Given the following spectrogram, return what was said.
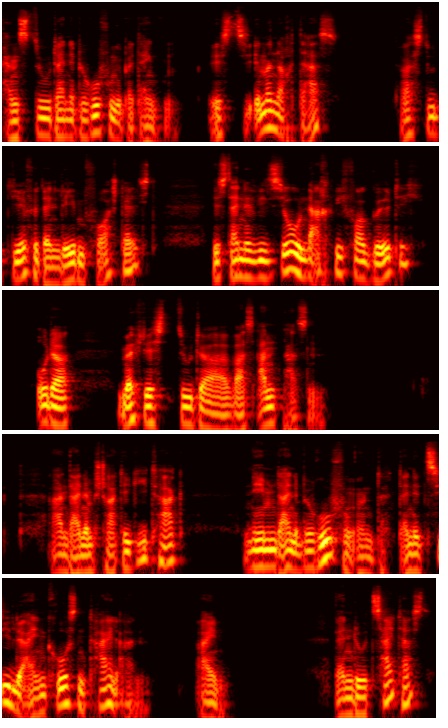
kannst du deine Berufung überdenken. Ist sie immer noch das, was du dir für dein Leben vorstellst? Ist deine Vision nach wie vor gültig? Oder möchtest du da was anpassen? An deinem Strategietag nehmen deine Berufung und deine Ziele einen großen Teil an, ein. Wenn du Zeit hast,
